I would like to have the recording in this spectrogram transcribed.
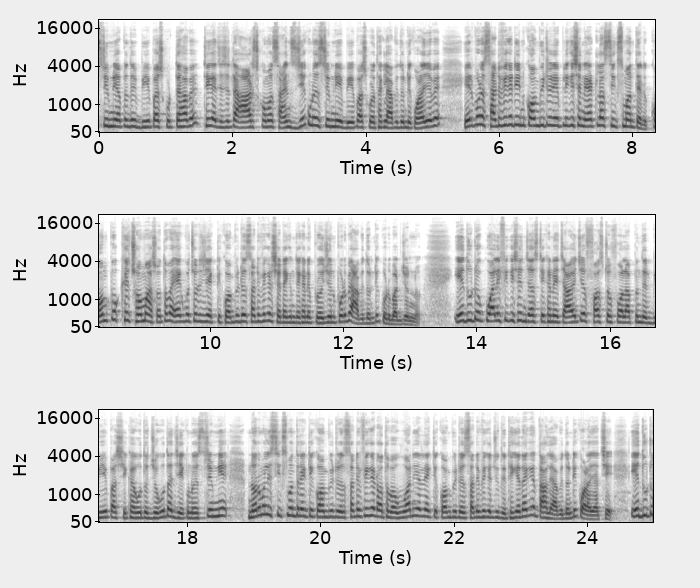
স্ট্রিম নিয়ে আপনাদের বিএ পাস করতে হবে, ঠিক আছে? সেটা আর্টস কমার্স সায়েন্স যে কোনো স্ট্রিম নিয়ে বিএ পাস করে থাকলে আবেদনটি করা যাবে। এরপরে certificate in computer application at least six মান্থের কমপক্ষে ছ মাস অথবা এক বছরের যে একটি কম্পিউটার সার্টিফিকেট সেটা কিন্তু এখানে প্রয়োজন পড়বে আবেদনটি করবার জন্য। এ দুটো কোয়ালিফিকেশন জাস্ট এখানে চাওয়া হয়েছে। ফার্স্ট অফ অল আপনাদের বিএ পাস শিক্ষাগত যোগ্যতা যে কোনো স্ট্রিম নিয়ে। নর্মালি সিক্স মান্থের একটি কম্পিউটার সার্টিফিকেট অথবা ওয়ান ইয়ারের একটি কম্পিউটার সার্টিফিকেট যদি থেকে থাকে, তাহলে আবেদনটি করা যাচ্ছে। এ দুটো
